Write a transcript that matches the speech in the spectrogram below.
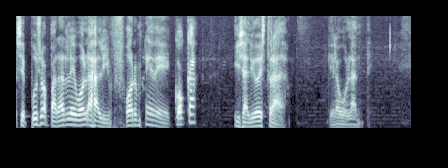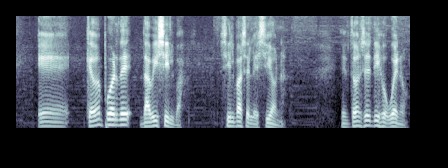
se puso a pararle bolas al informe de Coca y salió de Estrada, que era volante. Eh, quedó en poder de David Silva. Silva se lesiona. Entonces dijo, bueno,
